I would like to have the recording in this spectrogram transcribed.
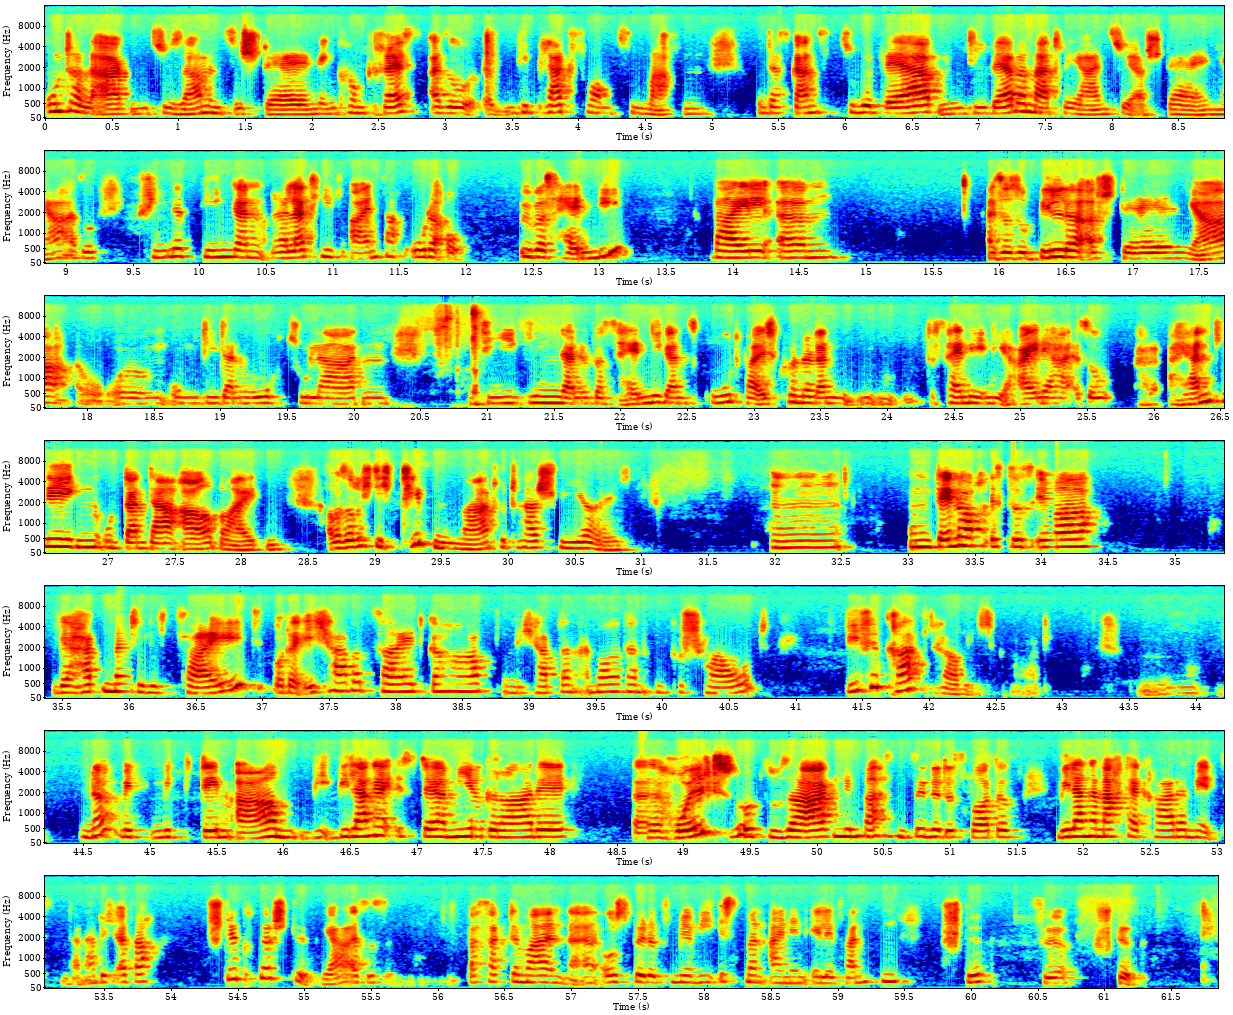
Unterlagen zusammenzustellen, den Kongress, also äh, die Plattform zu machen und das Ganze zu bewerben, die Werbematerialien zu erstellen. Ja, also vieles ging dann relativ einfach oder auch übers Handy, weil ähm, also so Bilder erstellen, ja, um, die dann hochzuladen. Die gingen dann übers Handy ganz gut, weil ich konnte dann das Handy in die eine also Hand legen und dann da arbeiten. Aber so richtig tippen war total schwierig. Mm, und dennoch ist es immer, wir hatten natürlich Zeit oder ich habe Zeit gehabt und ich habe dann einmal dann geschaut, wie viel Kraft habe ich gerade ne, mit, mit dem Arm, wie, wie lange ist der mir gerade äh, hold sozusagen im wahrsten Sinne des Wortes, wie lange macht er gerade mit? Und dann habe ich einfach Stück für Stück, ja, also es, was sagte mal ein Ausbilder zu mir, wie isst man einen Elefanten? Stück für Stück?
